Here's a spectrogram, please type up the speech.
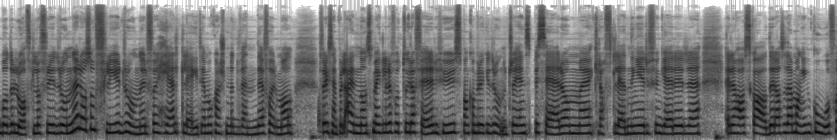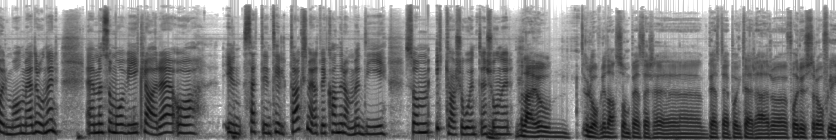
både lov til å fly droner, og som flyr droner for helt legitime og kanskje nødvendige formål. F.eks. For eiendomsmeglere fotograferer hus, man kan bruke droner til å inspisere om kraftledninger fungerer eller har skader. altså Det er mange gode formål med droner. Men så må vi klare å sette inn tiltak som gjør at vi kan ramme de som ikke har så gode intensjoner. Men det er jo ulovlig, da, som PST, PST poengterer her, for russere å fly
